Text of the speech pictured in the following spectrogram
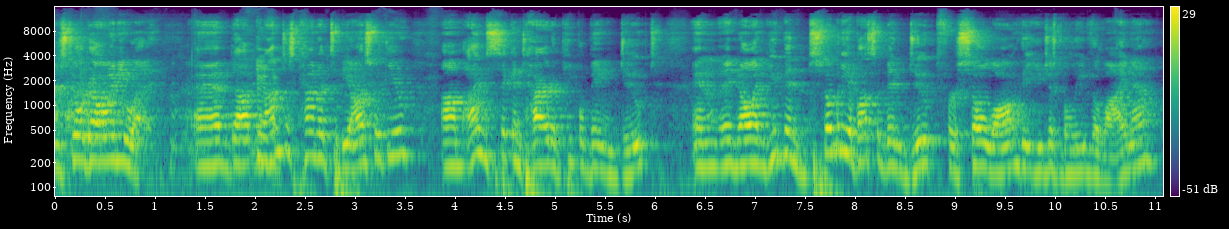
you still go anyway. And uh, know, I'm just kind of, to be honest with you, um, I'm sick and tired of people being duped. And you know, and you've been, so many of us have been duped for so long that you just believe the lie now.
